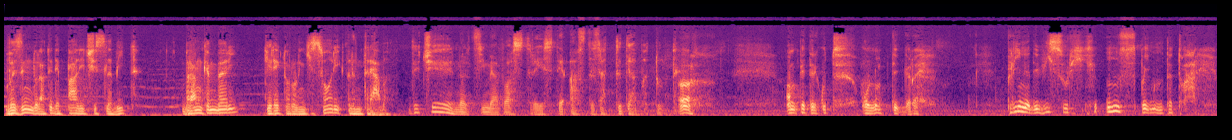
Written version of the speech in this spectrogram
Văzându-l atât de palid și slăbit, Brankenberry, directorul închisorii, îl întreabă. De ce înălțimea voastră este astăzi atât de abătut? Ah, am petrecut o noapte grea, plină de visuri înspăimântătoare.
